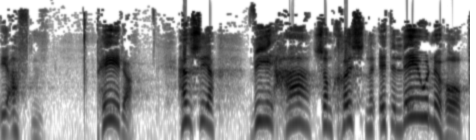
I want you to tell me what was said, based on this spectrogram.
i aften. Peter, han siger, vi har som kristne et levende håb.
